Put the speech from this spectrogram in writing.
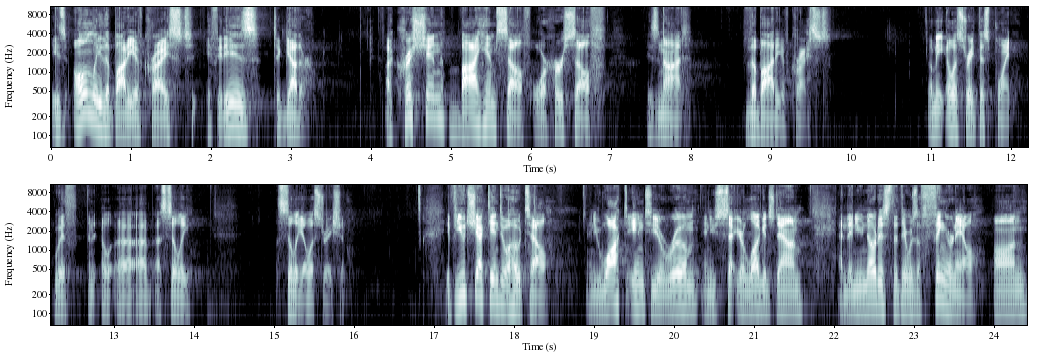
is only the body of Christ if it is together. A Christian by himself or herself is not the body of Christ. Let me illustrate this point with an, uh, a, silly, silly illustration. If you checked into a hotel and you walked into your room and you set your luggage down, and then you noticed that there was a fingernail on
